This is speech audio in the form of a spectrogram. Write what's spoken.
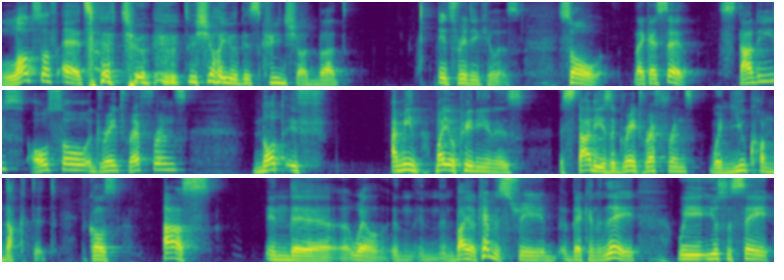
lots of ads to to show you this screenshot but it's ridiculous. So, like I said, studies also a great reference. Not if, I mean, my opinion is a study is a great reference when you conduct it. Because us in the, well, in, in, in biochemistry back in the day, we used to say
